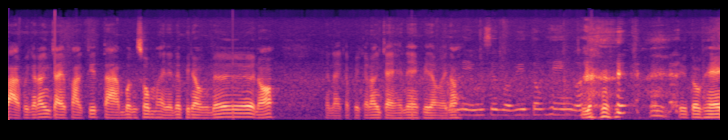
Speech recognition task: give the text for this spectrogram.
ฝากเป็นกำลังใจฝากติดตามเบิ่งส้มให้ในเด้อพี่น้องเด้อเนาะจังไดก็เป็นกำลังใจให้แน่พี่น้องไอ้ตอเนาะนนี้รู้สึกว่าวิวตกแห้งก่อนคือตัวเพลง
